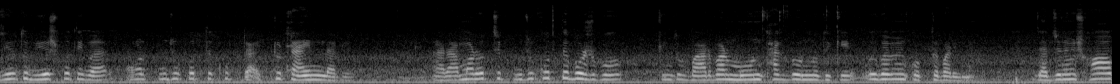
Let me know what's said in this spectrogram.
যেহেতু বৃহস্পতিবার, আমার পুজো করতে খুব একটু টাইম লাগে। আর আমার হচ্ছে পুজো করতে বসবো, কিন্তু বারবার মন থাকবে অন্যদিকে, ওইভাবে আমি করতে পারি না। যার জন্য আমি সব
